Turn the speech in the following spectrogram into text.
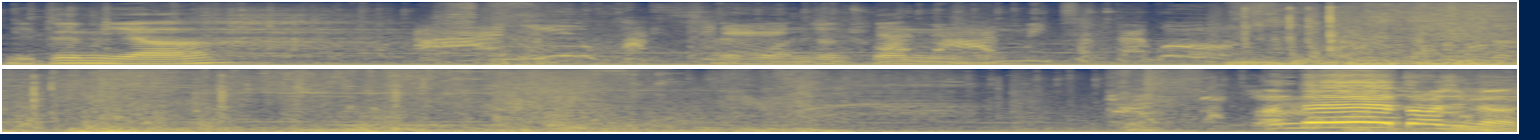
믿음이야. 아이고, 완전 좋았는데. 안돼! 떨어지면.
